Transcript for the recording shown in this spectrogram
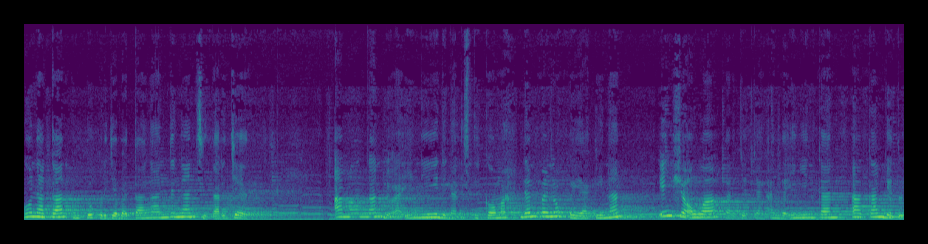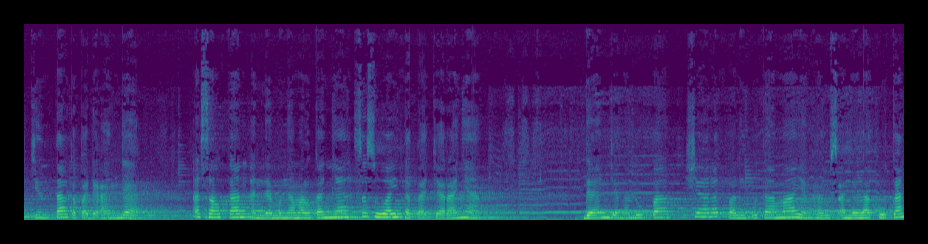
gunakan untuk berjabat tangan dengan si target. Amalkan doa ini dengan istiqomah dan penuh keyakinan. Insya Allah target yang Anda inginkan akan jatuh cinta kepada Anda. Asalkan Anda mengamalkannya sesuai tata caranya. Dan jangan lupa syarat paling utama yang harus Anda lakukan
